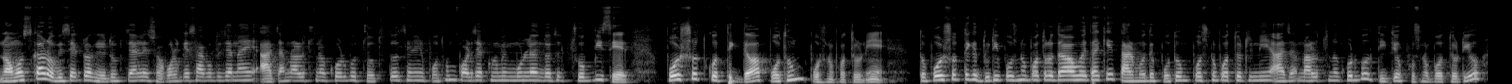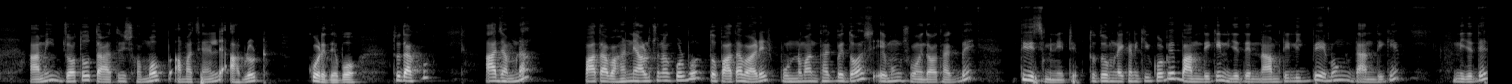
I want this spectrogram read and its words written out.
নমস্কার, অভিষেক টক ইউটিউব চ্যানেলে সকলকে স্বাগত জানাই। আজ আমরা আলোচনা করব চতুর্থ শ্রেণির প্রথম পর্যায়ক্রমিক মূল্যায়ন দু হাজার চব্বিশের পরিষদ কর্তৃক দেওয়া প্রথম প্রশ্নপত্র নিয়ে। তো পরিষদ থেকে দুটি প্রশ্নপত্র দেওয়া হয়ে থাকে, তার মধ্যে প্রথম প্রশ্নপত্রটি নিয়ে আজ আমরা আলোচনা করব, দ্বিতীয় প্রশ্নপত্রটিও আমি যত তাড়াতাড়ি সম্ভব আমার চ্যানেলে আপলোড করে দেব। তো দেখো, আজ আমরা পাতাবাহার নিয়ে আলোচনা করব, তো পাতাবাহারের পূর্ণমান থাকবে দশ এবং সময় দেওয়া থাকবে তিরিশ মিনিটে। তো তোমরা এখানে কী করবে বাম দিকে নিজেদের নামটি লিখবে এবং ডান দিকে নিজেদের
